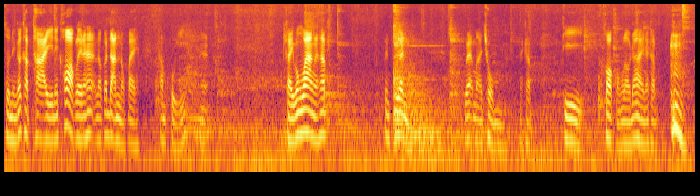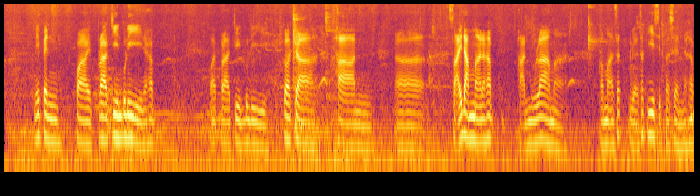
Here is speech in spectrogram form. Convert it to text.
ส่วนหนึ่งก็ขับถ่ายในคอกเลยนะฮะ แล้วก็ดันออกไปทำปุ๋ยนะฮะใครว่างๆนะครับ เพื่อนๆ แวะมาชมนะครับ ที่คอกของเราได้นะครับ นี่เป็น ควายปราจีนบุรีนะครับ ควายปราจีนบุรีก็จะผ่านสายดำมานะครับ ผ่านมูล่ามาประมาณสักเหลือสัก 20%นะครับ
